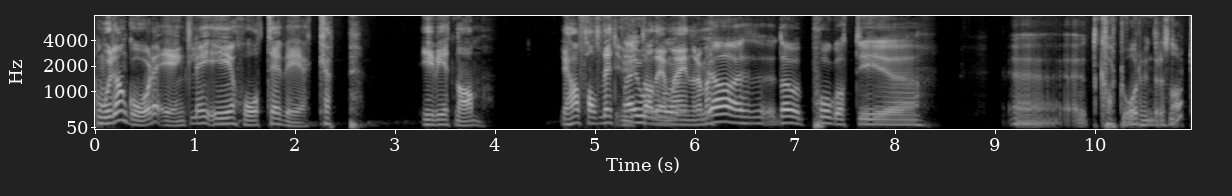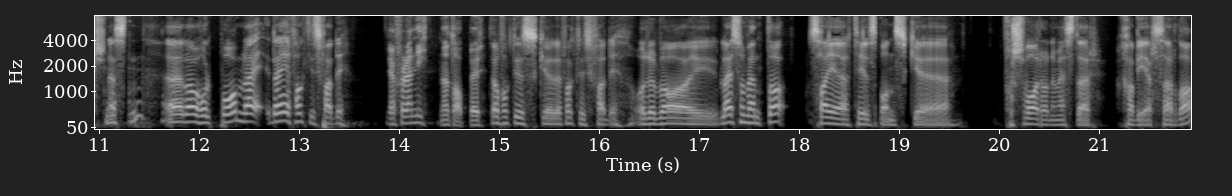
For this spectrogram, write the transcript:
Hvordan går det egentlig i HTV Cup i Vietnam? Jeg har falt litt ut jo, av det, må jeg innrømme. Ja, det har pågått i et kvart århundre snart, nesten. Det har holdt på, men det, er faktisk ferdig. Ja, for det er 19 etapper. Det er faktisk, det er faktisk ferdig. Og det ble, ble som venta seier til spanske forsvarende mester Javier Serda.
